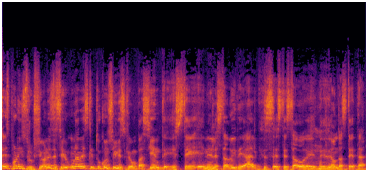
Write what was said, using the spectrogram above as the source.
es por instrucción, es decir, una vez que tú consigues que un paciente esté en el estado ideal, que es este estado de, de- de ondas teta,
